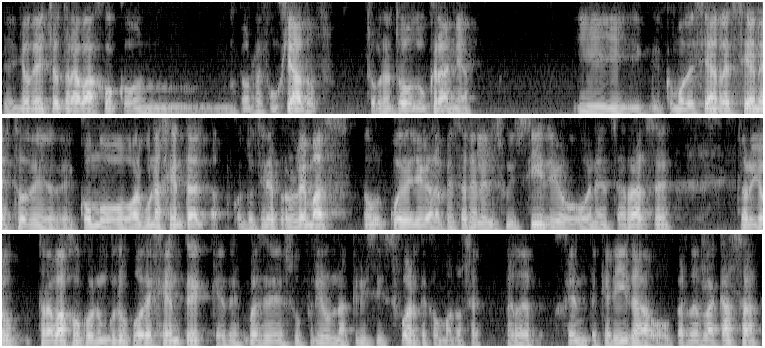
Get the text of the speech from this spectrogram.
Eh, yo de hecho trabajo con, con, refugiados, sobre todo de Ucrania, y como decían recién, esto de, cómo alguna gente cuando tiene problemas puede llegar a pensar en el suicidio o en encerrarse. Claro, yo trabajo con un grupo de gente que después de sufrir una crisis fuerte, como, no sé, perder gente querida o perder la casa,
